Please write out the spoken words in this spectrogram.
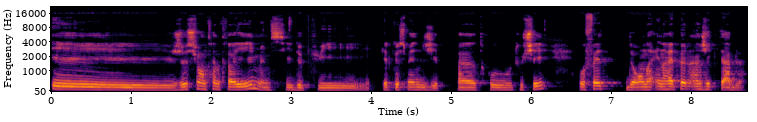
Et je suis en train de travailler, même si depuis quelques semaines j'ai pas trop touché, au fait de rendre Unrapple injectable,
